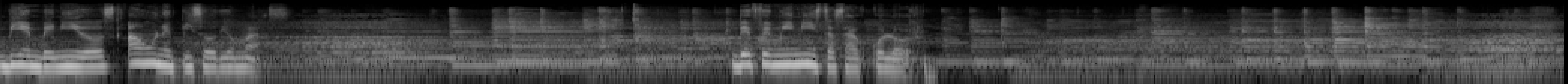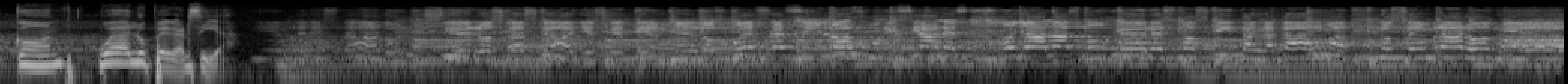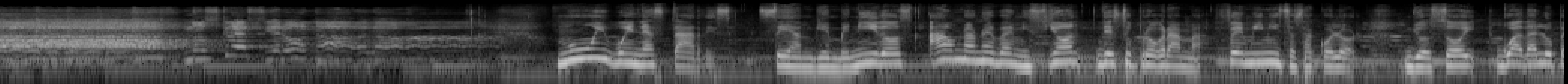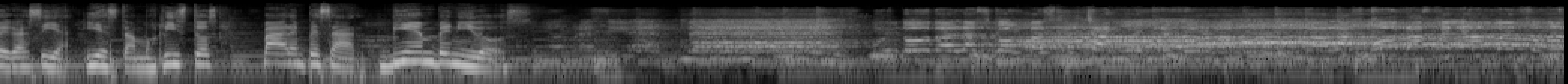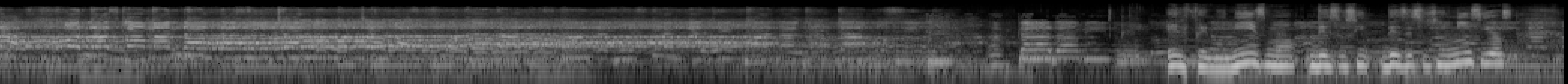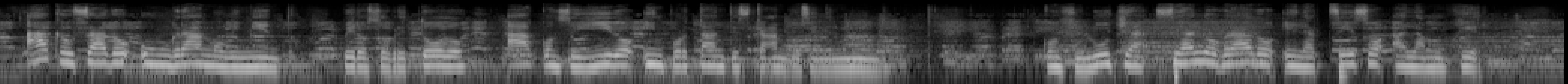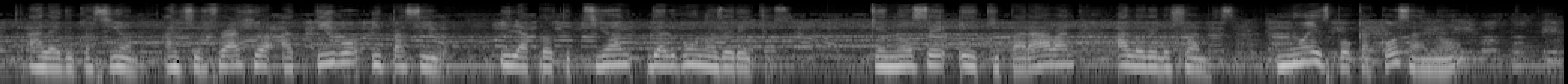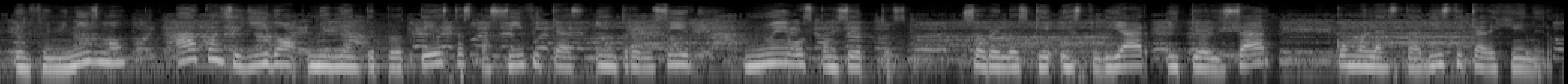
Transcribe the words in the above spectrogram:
Bienvenidos a un episodio más de Feministas a Color. Con Guadalupe García. Buenas tardes. Sean bienvenidos a una nueva emisión de su programa Feministas a Color. Yo soy Guadalupe García y estamos listos para empezar. Bienvenidos. El feminismo desde sus inicios ha causado un gran movimiento, pero sobre todo ha conseguido importantes cambios en el mundo. Con su lucha se ha logrado el acceso a la mujer, a la educación, al sufragio activo y pasivo y la protección de algunos derechos que no se equiparaban a lo de los hombres. No es poca cosa, ¿no? El feminismo ha conseguido, mediante protestas pacíficas, introducir nuevos conceptos sobre los que estudiar y teorizar, como la estadística de género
